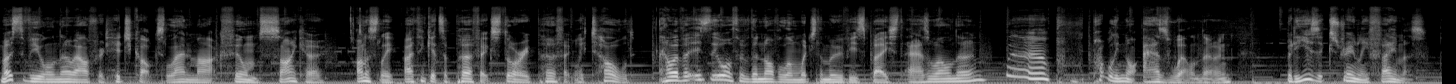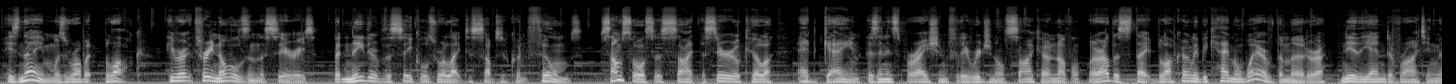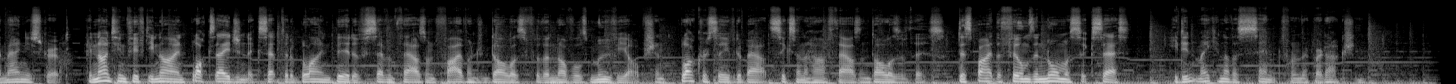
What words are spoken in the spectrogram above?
Most of you will know Alfred Hitchcock's landmark film Psycho. Honestly, I think it's a perfect story, perfectly told. However, is the author of the novel on which the movie is based as well known? Well, probably not as well known, but he is extremely famous. His name was Robert Bloch. He wrote three novels in the series, but neither of the sequels relate to subsequent films. Some sources cite the serial killer Ed Gein as an inspiration for the original Psycho novel, where others state Bloch only became aware of the murderer near the end of writing the manuscript. In 1959, Bloch's agent accepted a blind bid of $7,500 for the novel's movie option. Bloch received about $6,500 of this. Despite the film's enormous success, he didn't make another cent from the production.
